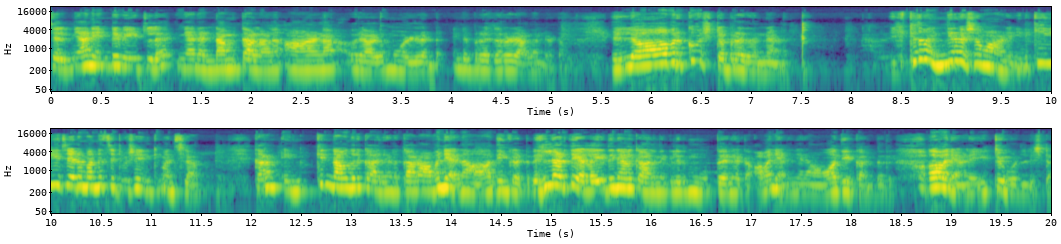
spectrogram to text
ചെൽ- ഞാൻ എന്റെ വീട്ടിൽ ഞാൻ രണ്ടാമത്തെ ആളാണ്. ആണ ഒരാൾ മുകളിലുണ്ട് എന്റെ ബ്രദർ ഒരാളുണ്ട് കേട്ടോ. എല്ലാവർക്കും ഇഷ്ടം ബ്രദറിനാണ് എനിക്കത് ഭയങ്കര വിഷമമാണ് എനിക്ക് ഈ ചേട്ടൻ പറഞ്ഞ സിറ്റുവേഷൻ എനിക്ക് മനസ്സിലാവും. കാരണം എനിക്കുണ്ടാവുന്ന ഒരു കാര്യമാണ്. കാരണം അവനെയാണ് ആദ്യം കണ്ടത്. എല്ലായിടത്തും ഇളയതിനെയാണ് കാണുന്നെങ്കിൽ ഇത് മൂത്തതിനെ കേട്ടോ. അവനെയാണ് ഞാൻ ആദ്യം കണ്ടത്. അവനെയാണ് ഏറ്റവും കൂടുതൽ ഇഷ്ടം.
